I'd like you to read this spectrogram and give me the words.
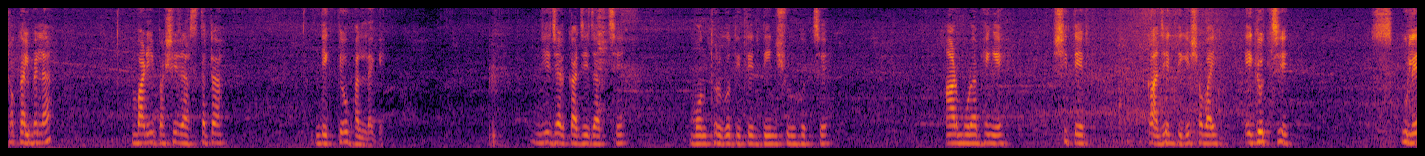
সকালবেলা বাড়ির পাশের রাস্তাটা দেখতেও ভালো লাগে। যে যার কাজে যাচ্ছে মন্থর গতিতে দিন শুরু হচ্ছে। আর মোড়া ভেঙে শীতের কাজের দিকে সবাই এগোচ্ছে। স্কুলে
